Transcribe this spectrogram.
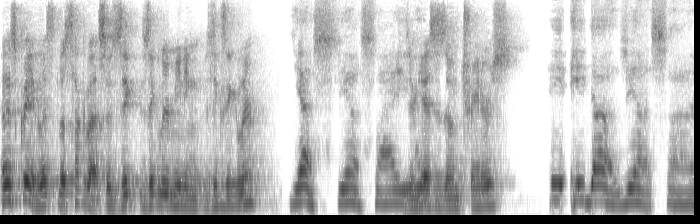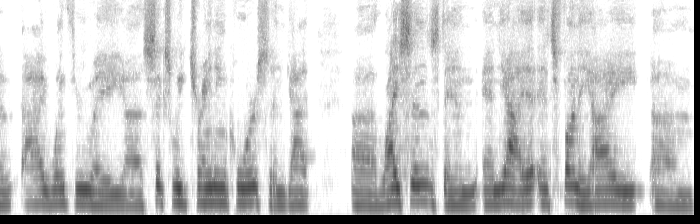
that's great. Let's, let's talk about it. So Zig, Ziglar meaning Zig Ziglar? Yes, yes. I, so he has his own trainers? He, he does, yes. Uh, I went through a uh, six week training course and got uh, licensed. And, and yeah, it, it's funny. I um,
